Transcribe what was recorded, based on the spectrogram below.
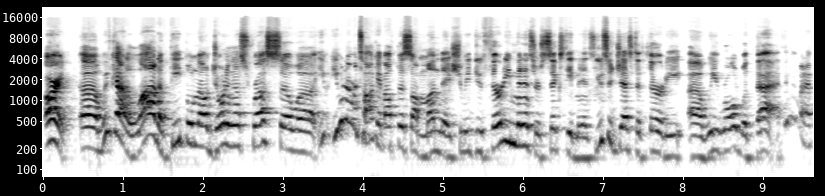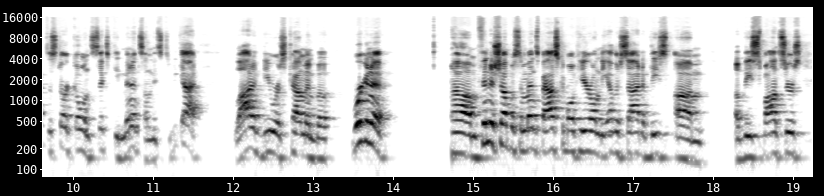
All right, uh, we've got a lot of people now joining us, Russ. So uh, you, you and I were talking about this on Monday. Should we do 30 minutes or 60 minutes? You suggested 30. Uh, we rolled with that. I think we might have to start going 60 minutes on these because we got a lot of viewers coming. But we're gonna um, finish up with some men's basketball here on the other side of these um, of these sponsors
